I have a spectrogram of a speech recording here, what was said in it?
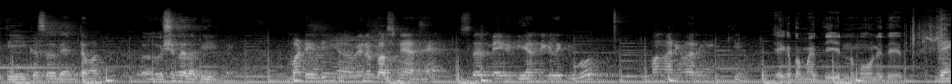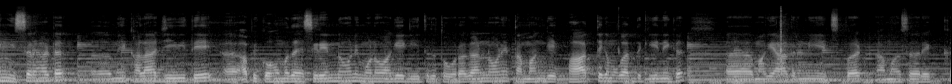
ඉති ඒක සර් දැන්ටමත් විෂඳ ලබීන්න මට ඉතින් අ, වෙන ප්‍රශ්නය නෑ සර් මේක කියන්න කියල කිවෝ මං අනිවාර්ය කියන ඒක තමයි තියෙන්න ඕනේ දේ දැන් ඉස්සරහට මේ කලා ජීවිතේ අපි කොහොමද හැසිරෙන්න්න ඕනේ මොන වගේ ගීතද තෝරගන්න ඕනේ තමන්ගේ පාත්තක මොකක්ද කියන එක මගේ ආදරණී එක්ස්පර්ට් අමසර් එක්ක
